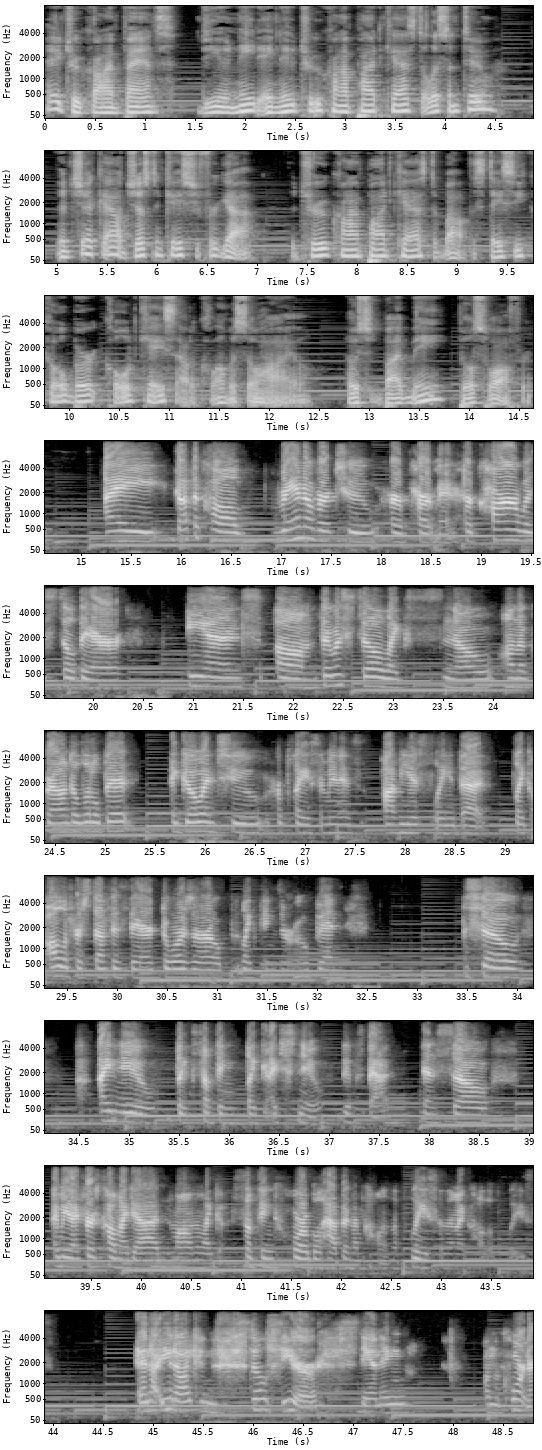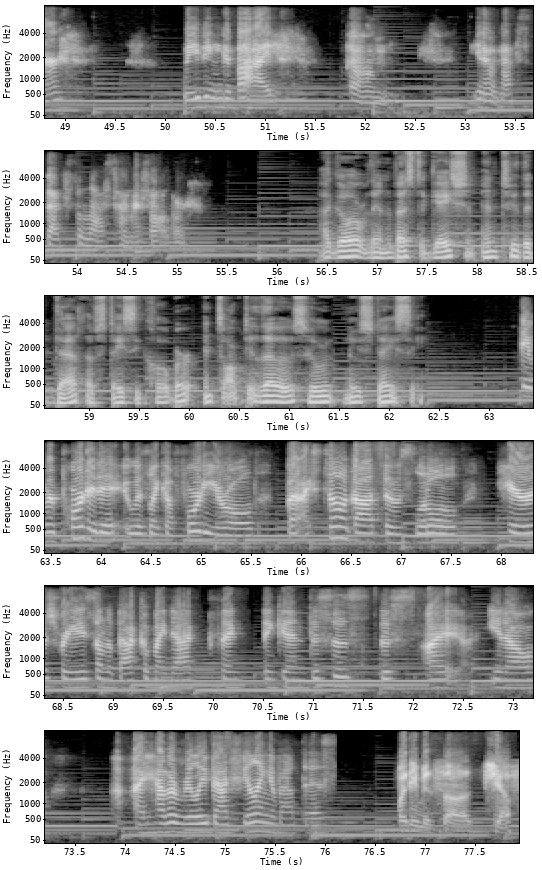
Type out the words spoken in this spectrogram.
Hey, true crime fans. Do you need a new true crime podcast to listen to? Then check out Just In Case You Forgot, the true crime podcast about the Stacy Colbert cold case out of Columbus, Ohio. Hosted by me, Bill Swafford. I got the call, ran over to her apartment. Her car was still there, and um, there was still like snow on the ground a little bit. I go into her place. I mean, it's obviously that like all of her stuff is there, doors are open, like things are open. So I knew like something, like I just knew it was bad. And so, I mean, I first called my dad and mom. Like, something horrible happened. I'm calling the police. And then I call the police. And, I, you know, I can still see her standing on the corner, waving goodbye. Um, you know, and that's, that's the last time I saw her. I go over the investigation into the death of Stacy Colbert and talk to those who knew Stacy. They reported it, it was like a 40 year old, but I still got those little hairs raised on the back of my neck, think, thinking, this is this, I, you know, I have a really bad feeling about this. My name is uh, Jeff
